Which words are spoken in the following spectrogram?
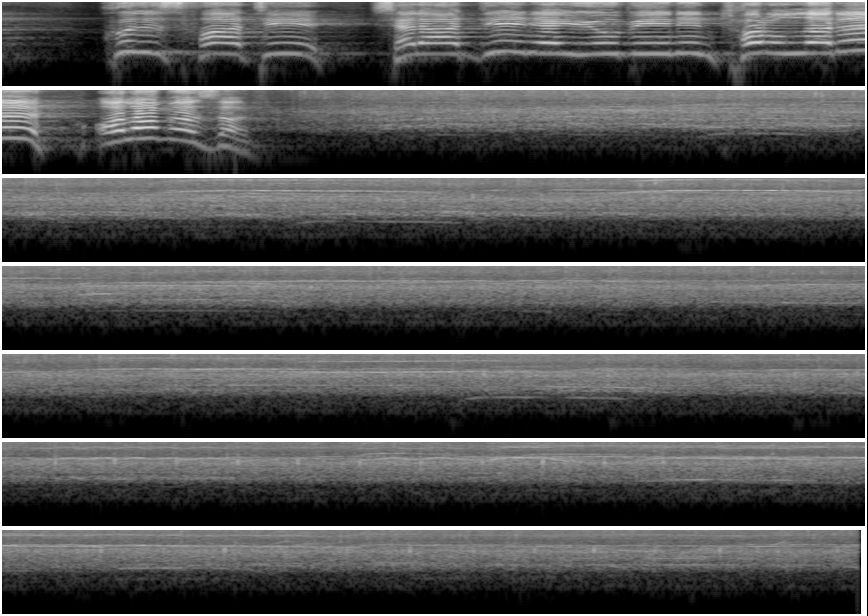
Kudüs Fatih Selahaddin Eyyubi'nin torunları olamazlar.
